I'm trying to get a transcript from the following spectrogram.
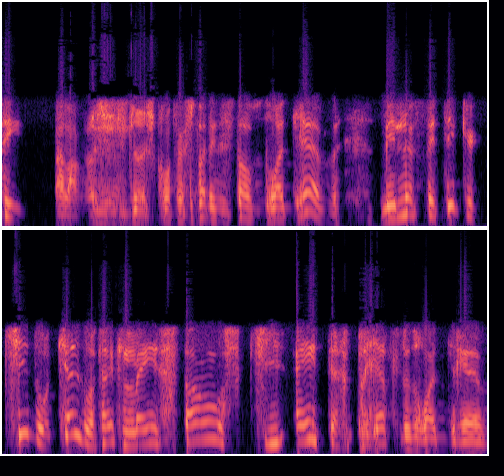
c'est alors, je ne conteste pas l'existence du droit de grève, mais le fait est que qui doit, quelle doit être l'instance qui interprète le droit de grève?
